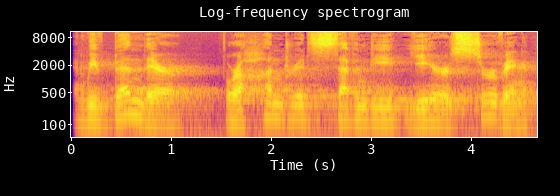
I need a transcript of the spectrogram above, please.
And we've been there for 170 years serving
